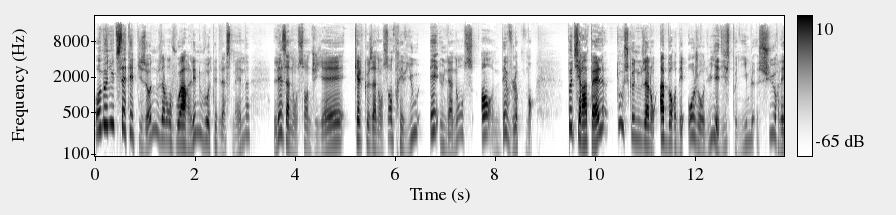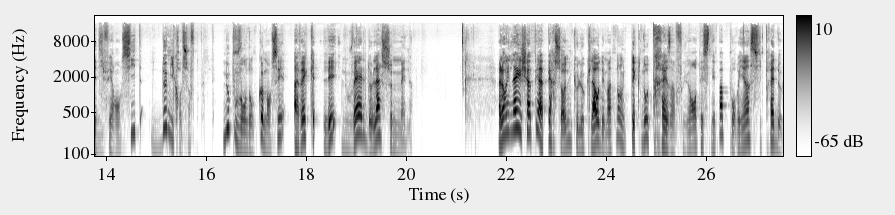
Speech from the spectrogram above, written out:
Au menu de cet épisode, nous allons voir les nouveautés de la semaine, les annonces en GA, quelques annonces en preview et une annonce en développement. Petit rappel, tout ce que nous allons aborder aujourd'hui est disponible sur les différents sites de Microsoft. Nous pouvons donc commencer avec les nouvelles de la semaine. Alors il n'a échappé à personne que le cloud est maintenant une techno très influente et ce n'est pas pour rien si près de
